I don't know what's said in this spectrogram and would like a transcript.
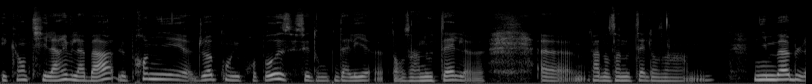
Et quand il arrive là-bas, le premier job qu'on lui propose, c'est donc d'aller euh, dans un hôtel, euh, euh, enfin dans un hôtel, dans un, immeuble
